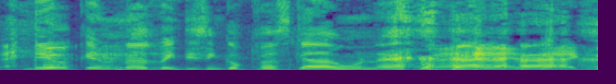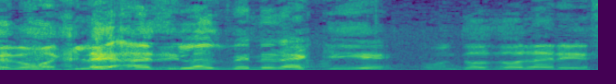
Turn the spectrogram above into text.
digo que unos 25 pesos cada una. Exacto, como aquí las venden. Así las venden aquí, eh. Como dos dólares.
